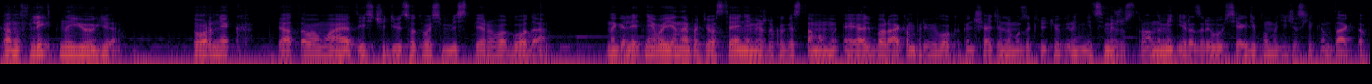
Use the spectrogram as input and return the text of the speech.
Конфликт на юге. Вторник, 5 мая 1981 года. Многолетнее военное противостояние между Кагастамом и Аль-Бараком привело к окончательному закрытию границы между странами и разрыву всех дипломатических контактов.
